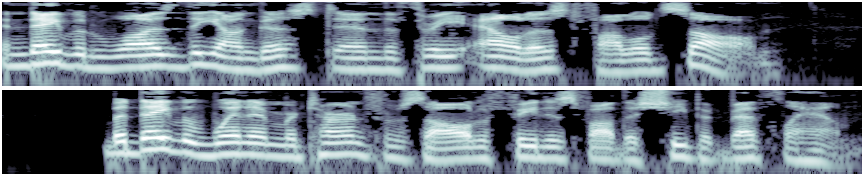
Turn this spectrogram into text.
And David was the youngest, and the three eldest followed Saul. But David went and returned from Saul to feed his father's sheep at Bethlehem.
